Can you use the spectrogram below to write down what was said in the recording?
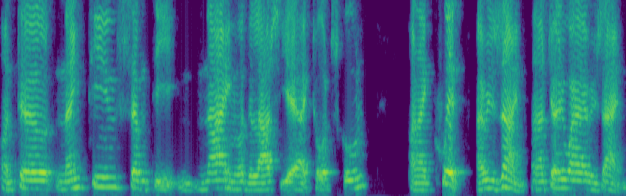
until 1979 was the last year I taught school. And I quit. I resigned. And I'll tell you why I resigned.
